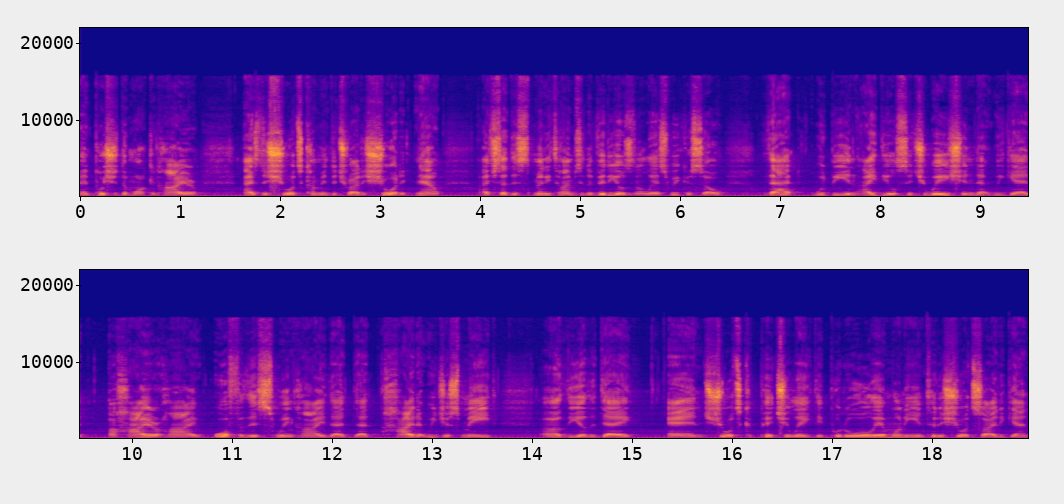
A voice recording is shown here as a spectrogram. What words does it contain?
and pushes the market higher as the shorts come in to try to short it. Now, I've said this many times in the videos in the last week or so that would be an ideal situation that we get a higher high off of this swing high, that, that high that we just made uh, the other day, and shorts capitulate. They put all their money into the short side again,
